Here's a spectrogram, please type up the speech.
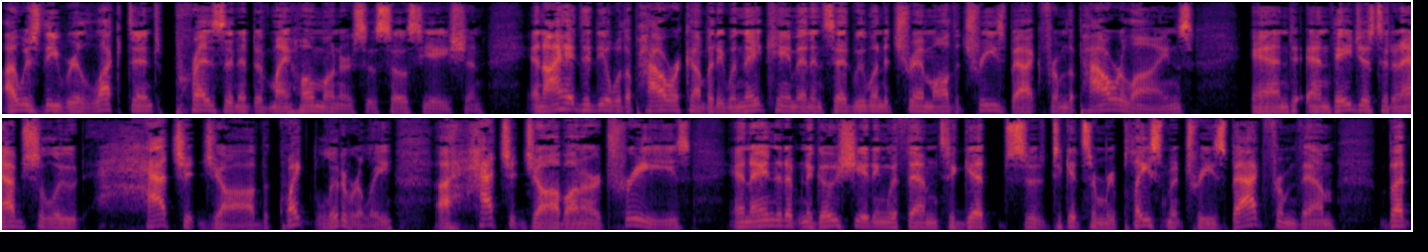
I was the reluctant president of my homeowners association, and I had to deal with a power company when they came in and said we want to trim all the trees back from the power lines. And and they just did an absolute hatchet job, quite literally, a hatchet job on our trees. And I ended up negotiating with them to get to, to get some replacement trees back from them. But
